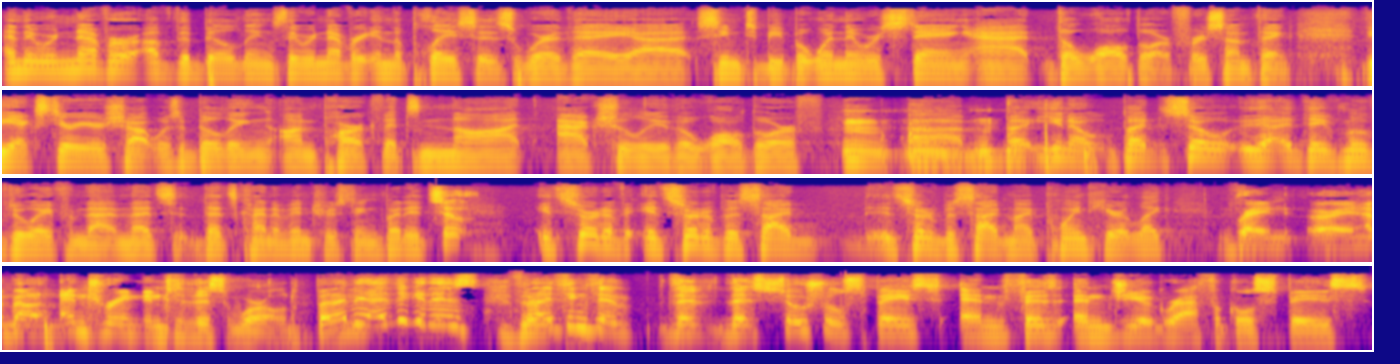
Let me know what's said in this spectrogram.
and they were never of the buildings. They were never in the places where they uh, seemed to be. But when they were staying at the Waldorf or something, the exterior shot was a building on Park that's not actually the Waldorf. um, But you know, but so uh, they've moved away from that, and that's that's kind of interesting. But it's So- it's sort of it's sort of beside it's sort of beside my point here. Like right the- all right about entering into this world but i mean i think it is but i think that that, that social space and phys- and geographical space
